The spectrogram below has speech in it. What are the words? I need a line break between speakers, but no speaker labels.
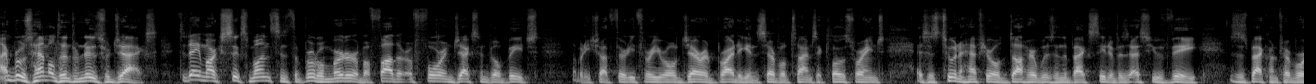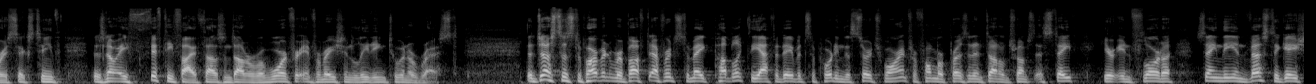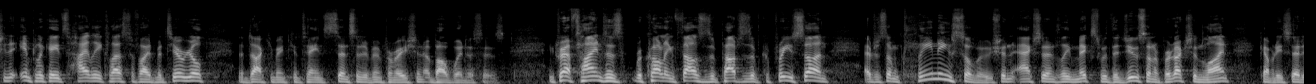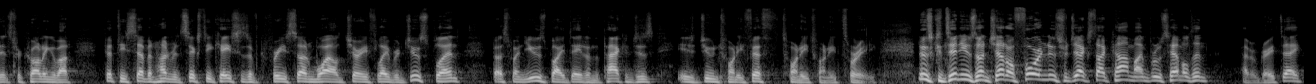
I'm Bruce Hamilton from News4Jax. Today marks six months since the brutal murder of a father of four in Jacksonville Beach. Somebody shot 33-year-old Jared Bridegan several times at close range as his two-and-a-half-year-old daughter was in the back seat of his SUV. This is back on February 16th. There's now a $55,000 reward for information leading to an arrest. The Justice Department rebuffed efforts to make public the affidavit supporting the search warrant for former President Donald Trump's estate here in Florida, saying the investigation implicates highly classified material. The document contains sensitive information about witnesses. And Kraft Heinz is recalling thousands of pouches of Capri Sun after some cleaning solution accidentally mixed with the juice on a production line. The company said it's recalling about 5,760 cases of Capri Sun wild cherry flavored juice blend. Best when used by date on the packages is June 25th, 2023. News continues on Channel 4 and News4Jax.com. I'm Bruce Hamilton. Have a great day.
